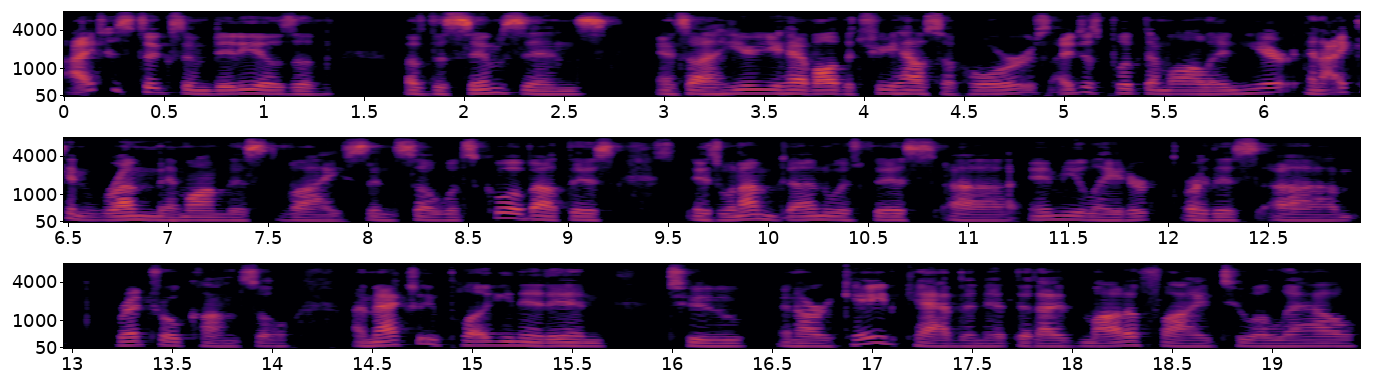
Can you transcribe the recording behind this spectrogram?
I just took some videos of of The Simpsons and so here you have all the Treehouse of Horrors. I just put them all in here and I can run them on this device. And so what's cool about this is when I'm done with this uh, emulator or this um, retro console, I'm actually plugging it in to an arcade cabinet that I've modified to allow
